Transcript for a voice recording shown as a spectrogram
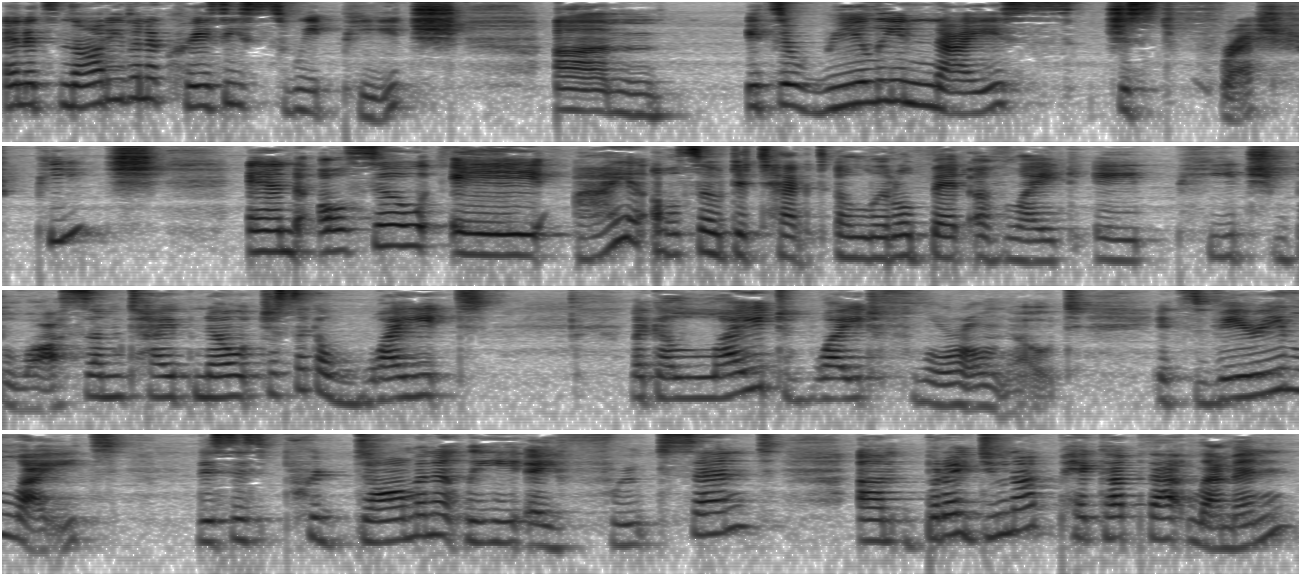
And it's not even a crazy sweet peach. Um, it's a really nice, just fresh peach. And also a, I also detect a little bit of like a peach blossom type note, just like a white, like a light white floral note. It's very light. This is predominantly a fruit scent, um, but I do not pick up that lemon.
